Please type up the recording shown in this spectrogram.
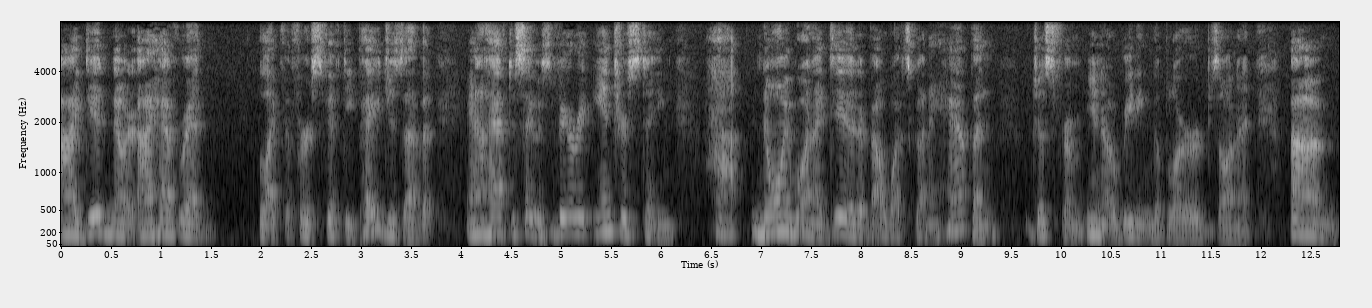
I did know I have read like the first fifty pages of it, and I have to say it was very interesting how knowing what I did about what's going to happen just from you know reading the blurbs on it. Um,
